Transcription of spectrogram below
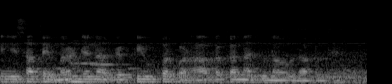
એ સાથે મરણ જનાર વ્યક્તિ ઉપર પણ આ પ્રકારના ગુનાઓ દાખલ થયેલા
